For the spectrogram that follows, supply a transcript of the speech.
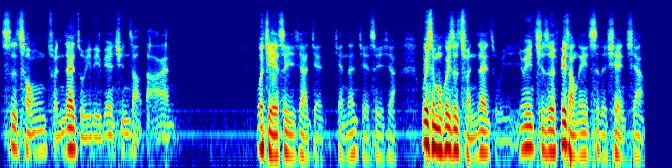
是从存在主义里边寻找答案？我解释一下，简简单解释一下，为什么会是存在主义？因为其实非常类似的现象，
